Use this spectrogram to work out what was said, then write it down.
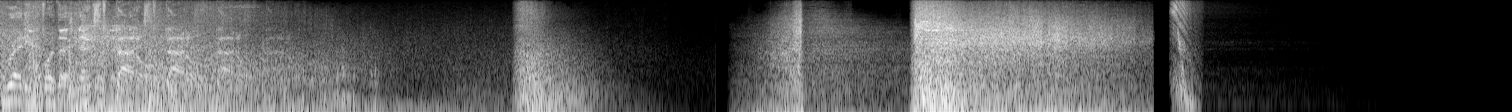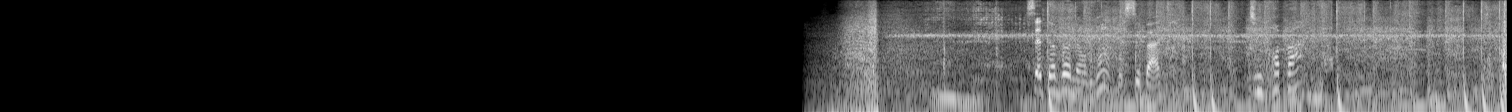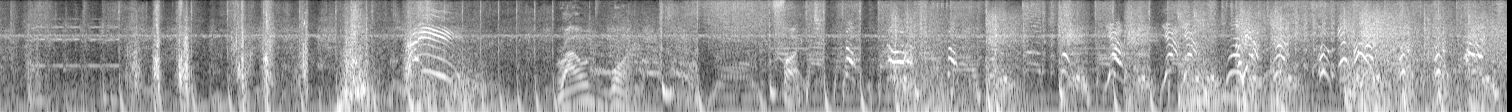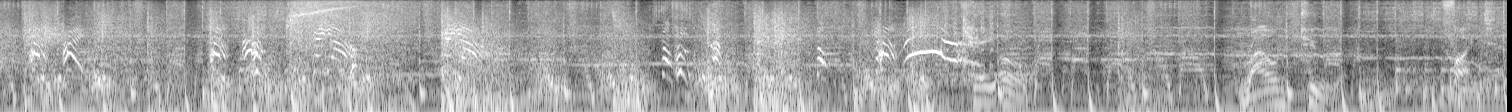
ready for the next battle. battle, battle. C'est un bon endroit pour se battre. Tu ne crois pas? Round one. Fight. KO. Round two. Fight.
